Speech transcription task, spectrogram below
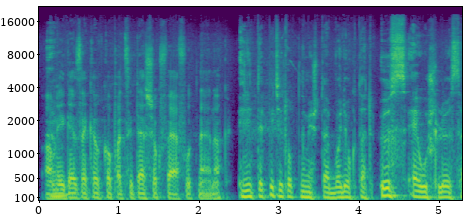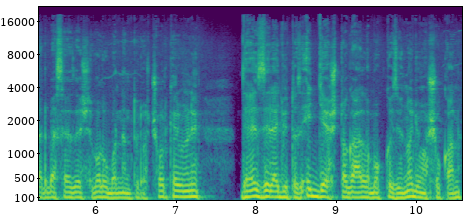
amíg ezek a kapacitások felfutnának. Én itt egy picit optimistább vagyok, tehát össz-EU-s lőszerbeszerzésre valóban nem tudott sor kerülni, de ezzel együtt az egyes tagállamok közül nagyon sokan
